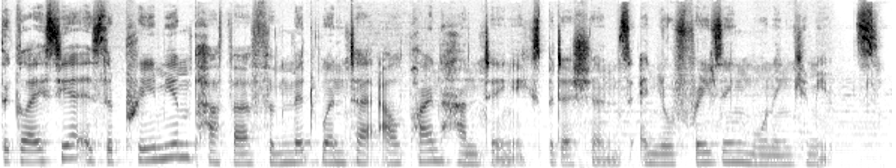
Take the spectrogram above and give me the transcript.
The Glacier is the premium puffer for midwinter alpine hunting expeditions and your freezing morning commutes.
